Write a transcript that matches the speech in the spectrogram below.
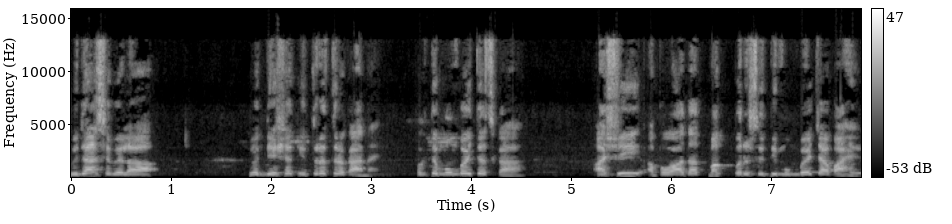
विधानसभेला किंवा देशात इतरत्र का नाही? फक्त मुंबईतच का? अशी अपवादात्मक परिस्थिती मुंबईच्या बाहेर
